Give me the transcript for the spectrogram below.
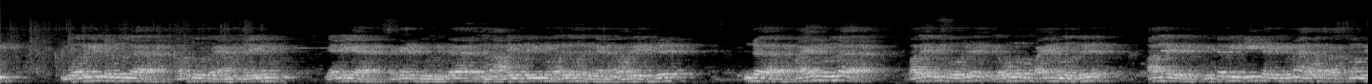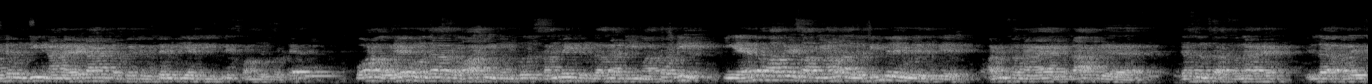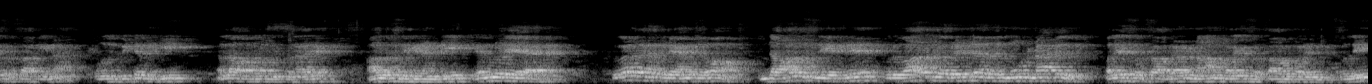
இந்த வருகை தந்துள்ள மருத்துவத்துறை அமைச்சரையும் ஏனைய செக்ரட்டரி உள்ளிட்ட எல்லா அனைவரையும் வருக வருக என வரவேற்று இந்த பயனுள்ள பழைய சோறு எவ்வளவு பயனுள்ளது? அது விட்டமின் டி கிடைக்கணும்னா எவ்வளோ கஷ்டம்? விட்டமின் டி நான் நிறைய டாக்டர் போயிருக்கேன். விட்டமின் டி எனக்கு இன்க்ரீஸ் பண்ணணும்னு சொல்லிட்டு போன ஒரே ஒன்று தான் சார். வாக்கிங் பண்ணும்போது சன்லைட் இருந்தால் தான் டி மற்றபடி நீங்கள் எந்த மாத்திரை சாப்பிட்டீங்கனாலும் அதில் பின்விளைவுகள் இருக்குது அப்படின்னு சொன்னாங்க. டாக்டர் ஜசன் சார் சொன்னார். இல்லை பழைய சோறு சாப்பிட்டீங்கன்னா உங்களுக்கு விட்டமின் டி நல்லா வரணும் சொன்னார் ஆலோசனைக்கு நன்றி. எங்களுடைய சுகாதாரத்துறை அமைச்சரும் இந்த ஆலோசனை ஏற்று ஒரு வாரத்தில் ஒரு ரெண்டு அல்லது மூன்று நாட்கள் பழையசோர் சாப்பிட்றாரு. நானும் பழையசோர் சாப்பிட்றேன் என்று சொல்லி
